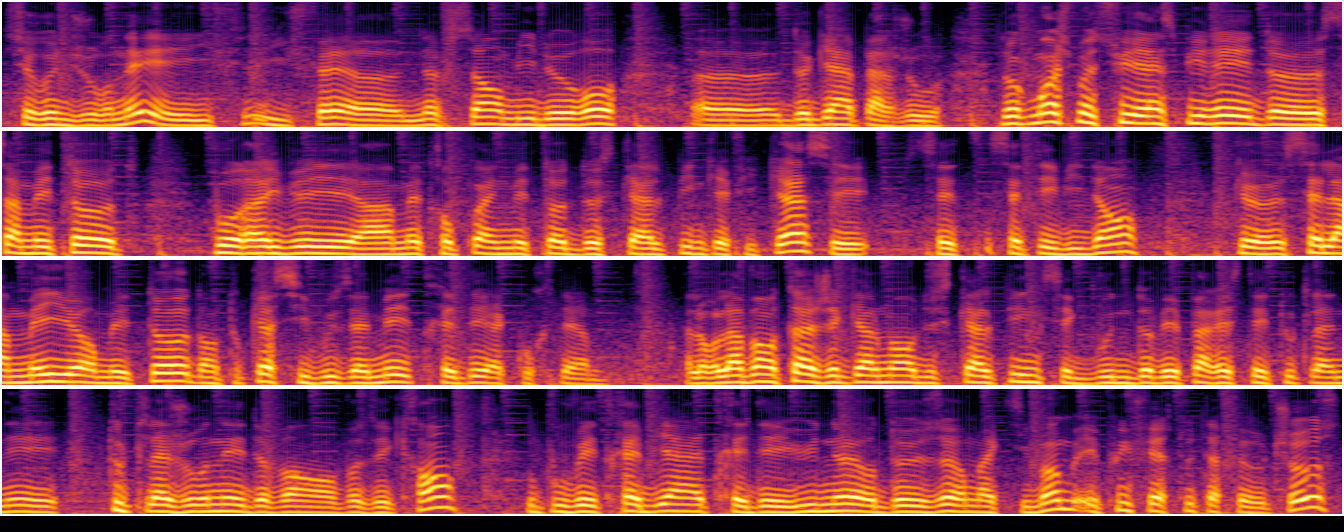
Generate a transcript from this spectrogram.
sur une journée et il fait 900 euh, 000 euros de gains par jour. Donc moi je me suis inspiré de sa méthode pour arriver à mettre au point une méthode de scalping efficace et c'est évident c'est la meilleure méthode en tout cas si vous aimez trader à court terme. Alors l'avantage également du scalping c'est que vous ne devez pas rester toute l'année, toute la journée devant vos écrans. Vous pouvez très bien trader une heure, deux heures maximum et puis faire tout à fait autre chose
